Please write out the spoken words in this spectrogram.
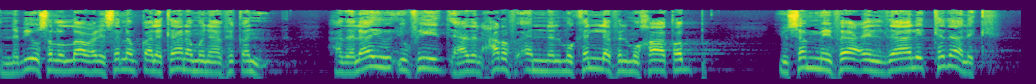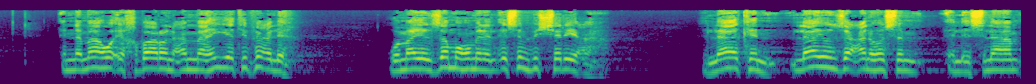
النبي صلى الله عليه وسلم قال كان منافقا. هذا لا يفيد هذا الحرف أن المكلف المخاطب يسمي فاعل ذلك كذلك. إنما هو إخبار عن ماهية فعله وما يلزمه من الاسم في الشريعة. لكن لا ينزع عنه اسم الإسلام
